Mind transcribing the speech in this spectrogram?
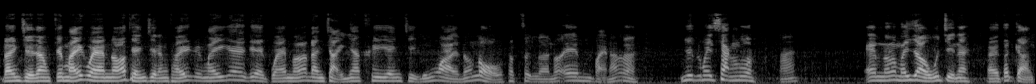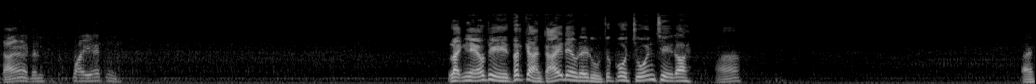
đây anh chị đang cái máy của em nó thì anh chị đang thấy cái máy cái, cái của em nó đang chạy nha khi anh chị đứng ngoài nó nổ thật sự là nó êm phải nói là như cái máy xăng luôn Đấy. em nó là máy dầu của chị này đây tất cả cái này quay hết này. lạnh lẽo thì tất cả cái đều đầy đủ cho cô chú anh chị thôi Đó. đây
